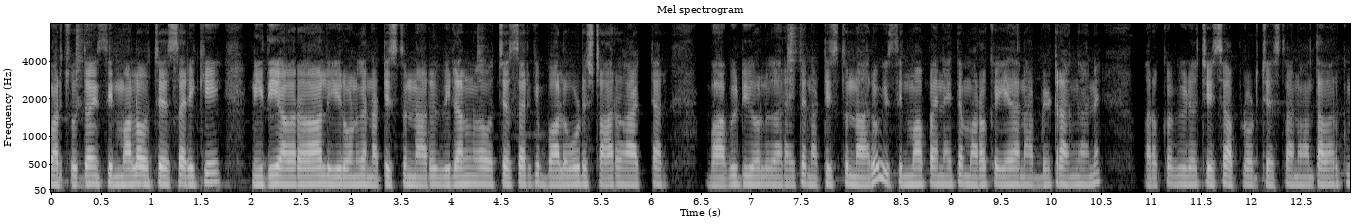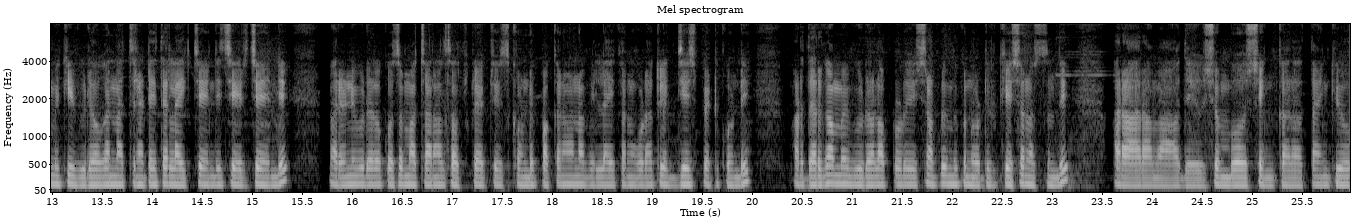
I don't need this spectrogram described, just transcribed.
మరి చూద్దాం ఈ సినిమాలో వచ్చేసరికి నిధి అగర్వాల్ హీరోయిన్గా నటిస్తున్నారు. విలన్గా వచ్చేసరికి Bollywood star actor Bobby Deol గారు అయితే నటిస్తున్నారు. ఈ సినిమా పైన అయితే మరొక ఏదైనా అప్డేట్ రాగానే మరొక వీడియో చేసి అప్లోడ్ చేస్తాను. అంతవరకు మీకు ఈ వీడియో కానీ నచ్చినట్టయితే లైక్ చేయండి షేర్ చేయండి. మరిన్ని వీడియోల కోసం మా ఛానల్ సబ్స్క్రైబ్ చేసుకోండి. పక్కన ఉన్న బెల్ ఐకాన్ కూడా క్లిక్ చేసి పెట్టుకోండి. ఫర్దర్గా మేము వీడియోలు అప్లోడ్ చేసినప్పుడు మీకు నోటిఫికేషన్ వస్తుంది. రారా మహాదేవ్ శంభో శంకర. Thank you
